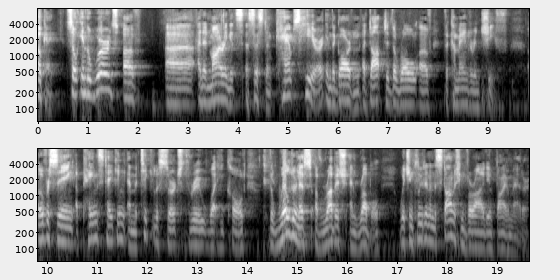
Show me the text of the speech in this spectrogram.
okay, so in the words of uh, an admiring its assistant, Camps here in the garden adopted the role of the commander in chief, overseeing a painstaking and meticulous search through what he called the wilderness of rubbish and rubble, which included an astonishing variety of biomatter.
